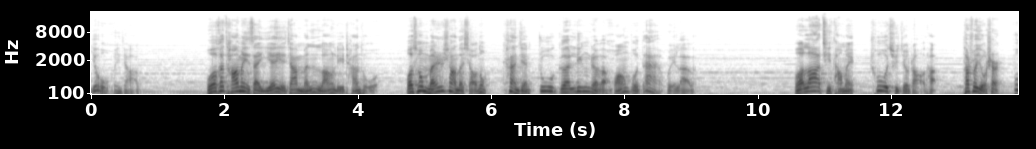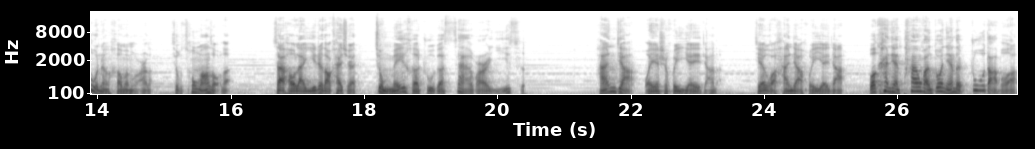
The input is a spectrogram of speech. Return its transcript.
又回家了。我和堂妹在爷爷家门廊里铲土，我从门上的小洞看见朱哥拎着个黄布袋回来了。我拉起堂妹出去就找他，他说有事儿不能和我们玩了，就匆忙走了。再后来一直到开学就没和朱哥再玩一次。寒假我也是回爷爷家的，结果寒假回爷爷家，我看见瘫痪多年的朱大伯。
